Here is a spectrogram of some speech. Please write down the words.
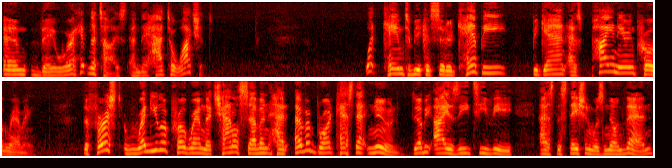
and they were hypnotized and they had to watch it. What came to be considered campy began as pioneering programming. The first regular program that Channel 7 had ever broadcast at noon, WJZ TV, as the station was known then,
